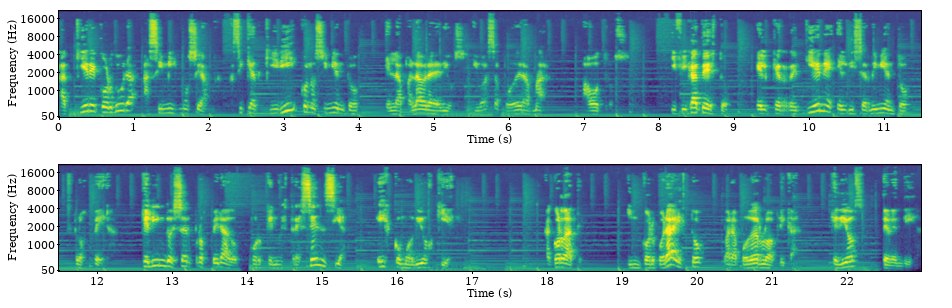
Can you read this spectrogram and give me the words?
adquiere cordura, a sí mismo se ama. Así que adquirí conocimiento en la palabra de Dios y vas a poder amar a otros. Y fíjate esto, el que retiene el discernimiento prospera. Qué lindo es ser prosperado, porque nuestra esencia es como Dios quiere. Acordate, incorpora esto para poderlo aplicar. Que Dios te bendiga.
